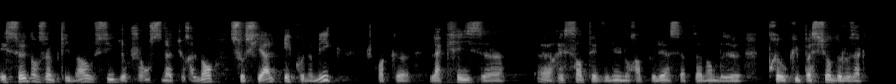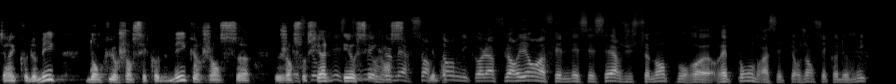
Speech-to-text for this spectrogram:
et ce, dans un climat aussi d'urgence naturellement sociale, économique. Je crois que la crise euh, euh, récente est venue nous rappeler un certain nombre de préoccupations de nos acteurs économiques. Donc l'urgence économique, urgence, urgence sociale et aussi urgence. Le maire sortant, Nicolas Florian, a fait le nécessaire justement pour répondre à cette urgence économique?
